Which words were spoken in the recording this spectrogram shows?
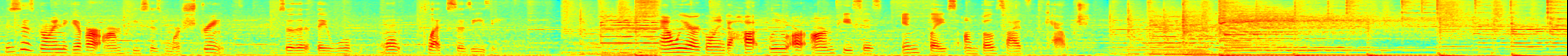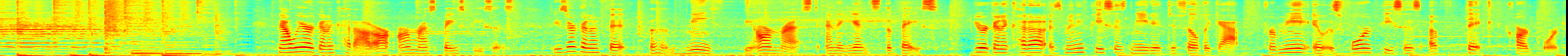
This is going to give our arm pieces more strength so that they will, won't flex as easy. Now we are going to hot glue our arm pieces in place on both sides of the couch. Now we are going to cut out our armrest base pieces. These are going to fit beneath the armrest and against the base. You are going to cut out as many pieces needed to fill the gap. For me, it was four pieces of thick cardboard.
